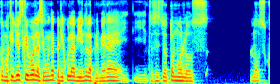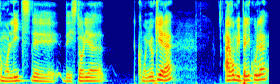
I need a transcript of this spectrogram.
como que yo escribo la segunda película viendo la primera, y, entonces yo tomo los los como leads de, de historia como yo quiera, hago mi película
